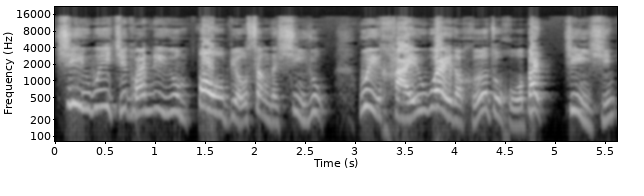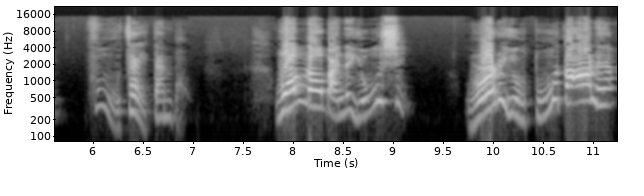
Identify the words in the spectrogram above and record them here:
信威集团利用报表上的信用，为海外的合作伙伴进行负债担保。王老板的游戏玩的有多大呢？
